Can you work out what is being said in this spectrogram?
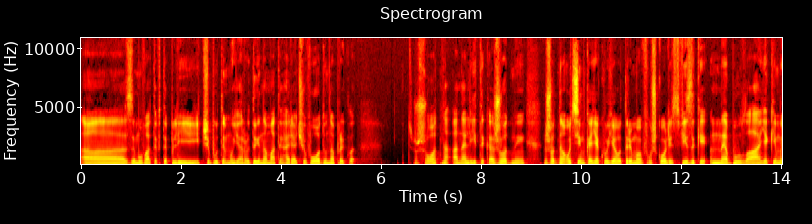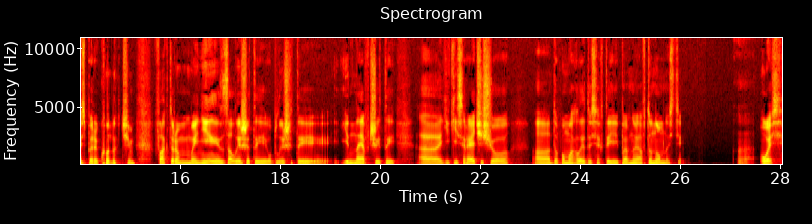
а, зимувати в теплі, чи буде моя родина мати гарячу воду, наприклад. Жодна аналітика, жодний, жодна оцінка, яку я отримав у школі з фізики, не була якимось переконуючим фактором мені залишити, облишити і не вчити е, якісь речі, що е, допомогли досягти певної автономності. Е, ось,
